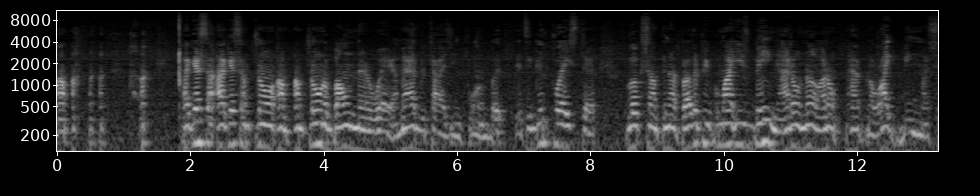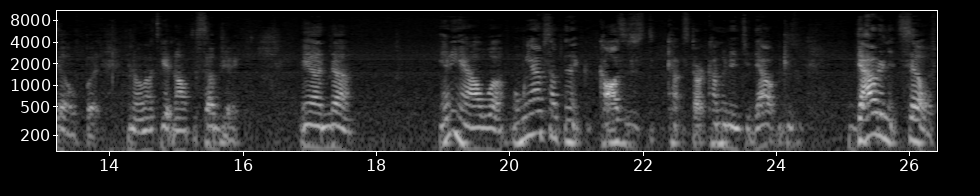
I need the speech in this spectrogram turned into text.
um, I guess I, guess I'm throwing I'm, I'm throwing a bone their way. I'm advertising for them, but it's a good place to look something up. Other people might use Bing. I don't know. I don't happen to like Bing myself, but you know that's getting off the subject. And uh, anyhow, uh, when we have something that causes us to start coming into doubt, because doubt in itself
